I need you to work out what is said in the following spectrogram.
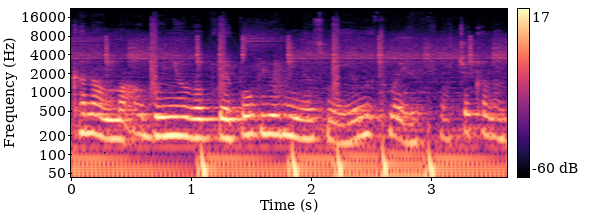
kanalıma abone olup ve bol yorum yazmayı unutmayın. Hoşçakalın.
